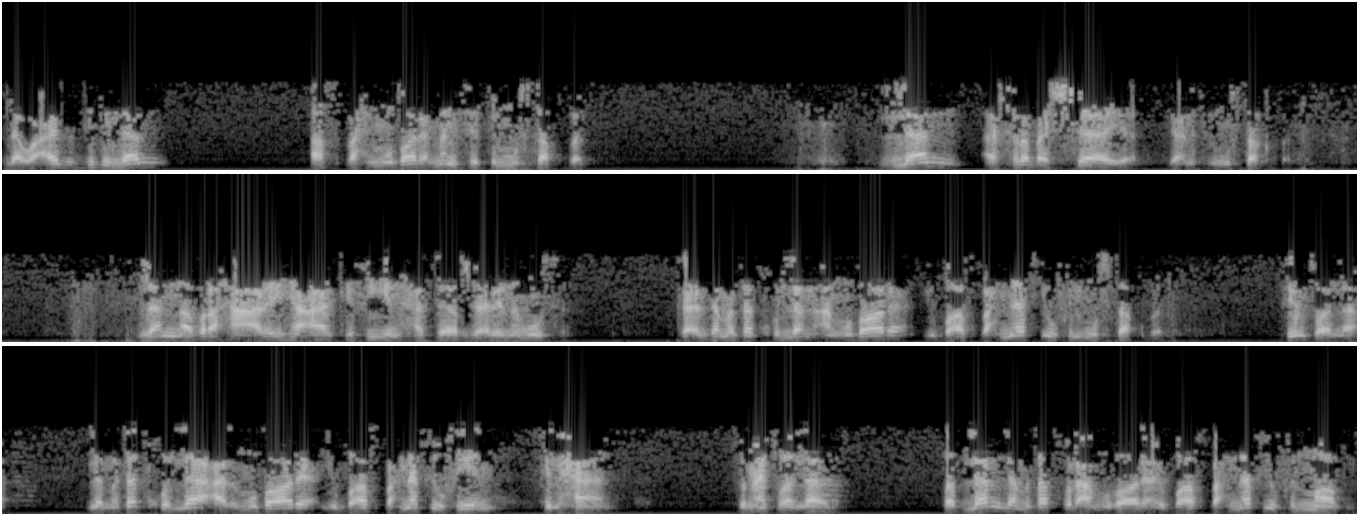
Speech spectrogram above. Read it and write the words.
لو عايز تجيب لن أصبح المضارع منفي في المستقبل. لن أشرب الشاي يعني في المستقبل. لن نبرح عليه عاكفين حتى يرجع إلينا موسى فعندما تدخل لن عن المضارع يبقى أصبح نفي في المستقبل. فهمت ولا لا؟ لما تدخل لا على المضارع يبقى أصبح نفيه فين؟ في الحال. سمعت ولا لا؟ طب لم لما تدخل على المضارع يبقى أصبح نفيه في الماضي.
